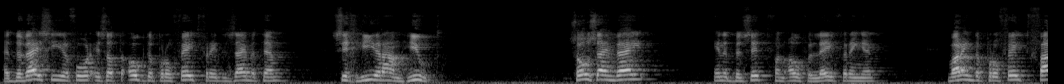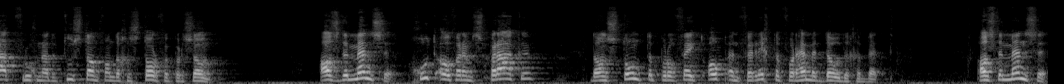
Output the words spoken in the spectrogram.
Het bewijs hiervoor is dat ook de profeet, vrede zij met hem, zich hieraan hield. Zo zijn wij in het bezit van overleveringen, waarin de profeet vaak vroeg naar de toestand van de gestorven persoon. Als de mensen goed over hem spraken, dan stond de profeet op en verrichtte voor hem het dodengebed. Als de mensen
